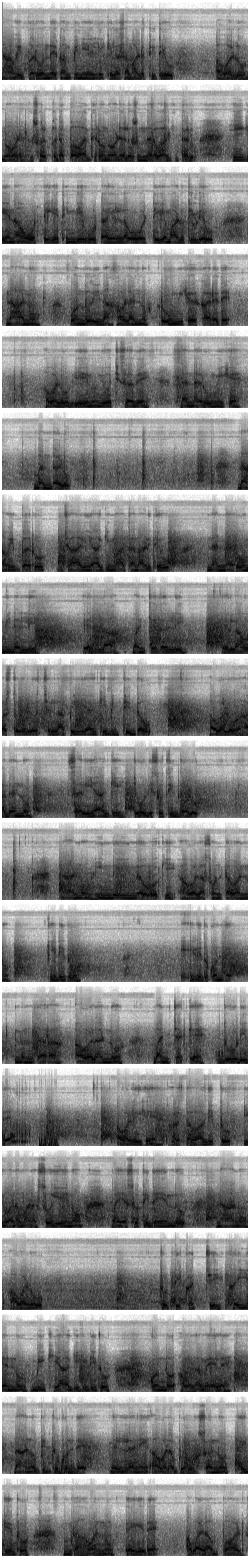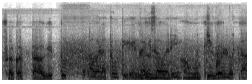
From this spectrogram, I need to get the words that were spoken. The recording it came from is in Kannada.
ನಾವಿಬ್ಬರು ಒಂದೇ ಕಂಪನಿಯಲ್ಲಿ ಕೆಲಸ ಮಾಡುತ್ತಿದ್ದೆವು. ಅವಳು ನೋಡಲು ಸ್ವಲ್ಪ ದಪ್ಪವಾದರೂ ನೋಡಲು ಸುಂದರವಾಗಿದ್ದಳು. ಹೀಗೆ ನಾವು ಒಟ್ಟಿಗೆ ತಿಂಡಿ, ಊಟ ಎಲ್ಲವೂ ಒಟ್ಟಿಗೆ ಮಾಡುತ್ತಿದ್ದೆವು. ನಾನು ಒಂದು ದಿನ ಅವಳನ್ನು ರೂಮಿಗೆ ಕರೆದೆ. ಅವಳು ಏನು ಯೋಚಿಸದೆ ನನ್ನ ರೂಮಿಗೆ ಬಂದಳು. ನಾವಿಬ್ಬರು ಜಾಲಿಯಾಗಿ ಮಾತನಾಡಿದೆವು. ನನ್ನ ರೂಮಿನಲ್ಲಿ ಎಲ್ಲ ಮಂಚದಲ್ಲಿ ಎಲ್ಲ ವಸ್ತುಗಳು ಚೆಲ್ಲಾಪಿಲ್ಲಿಯಾಗಿ ಬಿದ್ದಿದ್ದವು. ಅವಳು ಅದನ್ನು ಸರಿಯಾಗಿ ಜೋಡಿಸುತ್ತಿದ್ದಳು. ನಾನು ಹಿಂದೆಯಿಂದ ಹೋಗಿ ಅವಳ ಸೊಂಟವನ್ನು ಹಿಡಿದು, ಹಿಡಿದುಕೊಂಡೆ. ನಂತರ ಅವಳನ್ನು ಮಂಚಕ್ಕೆ ದೂಡಿದೆ. ಅವಳಿಗೆ ಅರ್ಥವಾಗಿತ್ತು, ಇವನ ಮನಸ್ಸು ಏನೋ ಬಯಸುತ್ತಿದೆ ಎಂದು ನಾನು ಅವಳು ತುಟಿ ಕಚ್ಚಿ ಕೈಯನ್ನು ಬಿಗಿಯಾಗಿ ಹಿಡಿದು ಕೊಂಡು ಅವಳ ಮೇಲೆ ನಾನು ಬಿದ್ದುಕೊಂಡೆ. ಮೆಲ್ಲನೆ ಅವಳ ಬ್ಲೌಸನ್ನು ತೆಗೆದು ಬ್ರಾವನ್ನು ತೆಗೆದೆ. ಅವಳ ಬಾಡ್ ಸಖತ್ತಾಗಿತ್ತು. ಅವಳ ತೂತಿಗೆ ಕೈ ಸವರಿ ಮುಚ್ಚಿಕೊಳ್ಳುತ್ತಾ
